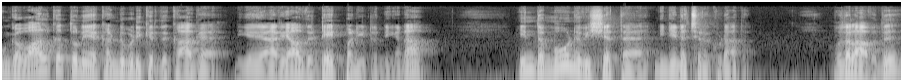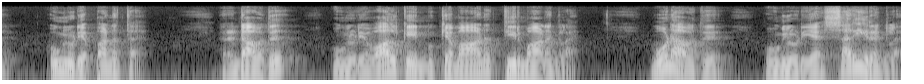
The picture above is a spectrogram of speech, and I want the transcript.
உங்கள் வாழ்க்கை துணையை கண்டுபிடிக்கிறதுக்காக நீங்கள் யாரையாவது டேட் பண்ணிட்டு இருந்தீங்கன்னா இந்த மூணு விஷயத்த நீங்கள் இணைச்சிடக்கூடாது. முதலாவது உங்களுடைய பணத்தை. ரெண்டாவது உங்களுடைய வாழ்க்கையின் முக்கியமான தீர்மானங்களை. மூணாவது உங்களுடைய சரீரங்களை.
